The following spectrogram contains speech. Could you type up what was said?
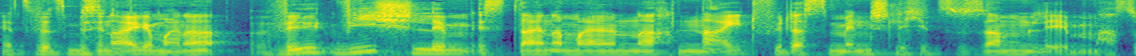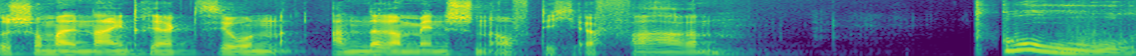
jetzt wird es ein bisschen allgemeiner. Wie schlimm ist deiner Meinung nach Neid für das menschliche Zusammenleben? Hast du schon mal Neidreaktionen anderer Menschen auf dich erfahren? Uh,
